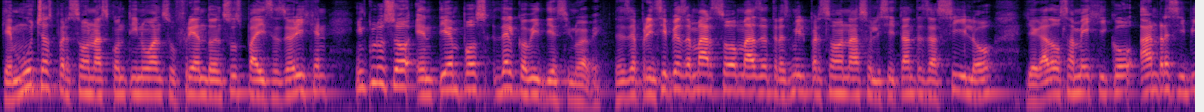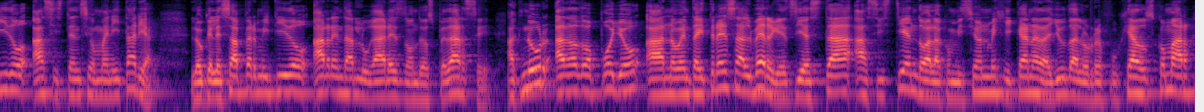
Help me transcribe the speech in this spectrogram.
que muchas personas continúan sufriendo en sus países de origen, incluso en tiempos del COVID-19. Desde principios de marzo, más de 3.000 personas solicitantes de asilo llegados a México han recibido asistencia humanitaria, lo que les ha permitido arrendar lugares donde hospedarse. ACNUR ha dado apoyo a 93 albergues y está asistiendo a la Comisión Mexicana de Ayuda a los Refugiados Comar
